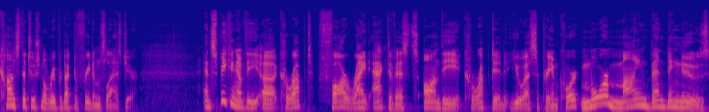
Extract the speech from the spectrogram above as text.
constitutional reproductive freedoms last year. And speaking of the uh, corrupt far right activists on the corrupted U.S. Supreme Court, more mind bending news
